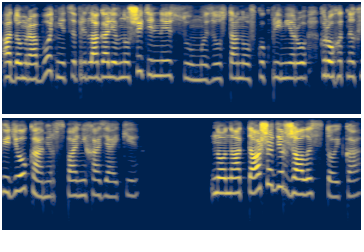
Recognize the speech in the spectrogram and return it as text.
А домработницы предлагали внушительные суммы за установку, к примеру, крохотных видеокамер в спальне хозяйки. Но Наташа держалась стойко.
